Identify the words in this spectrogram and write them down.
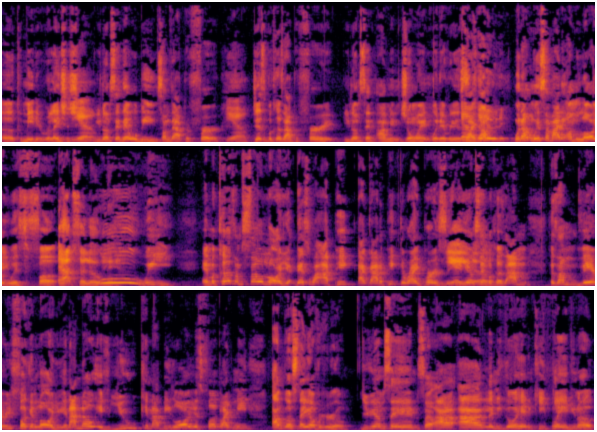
a committed relationship. Yeah. You know what I'm saying? That would be something I prefer. Yeah. Just because I prefer it, you know what I'm saying, I'm enjoying whatever it is. Like I'm, when I'm with somebody, I'm loyal as fuck. Absolutely. Ooh wee. And because I'm so loyal, that's why I pick. I gotta pick the right person. Yeah, you you know what I'm saying? Because I'm because I'm very fucking loyal, and I know if you cannot be loyal as fuck like me, I'm gonna stay over here. You get what I'm saying? So I, I let me go ahead and keep playing, you know.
